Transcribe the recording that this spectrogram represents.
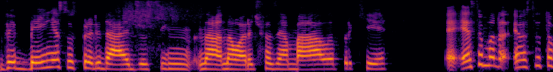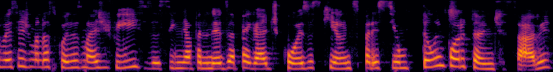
ver bem as suas prioridades, assim, na, na hora de fazer a mala, porque é, essa, é uma, essa talvez seja uma das coisas mais difíceis, assim, aprender a desapegar de coisas que antes pareciam tão importantes, sabe?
